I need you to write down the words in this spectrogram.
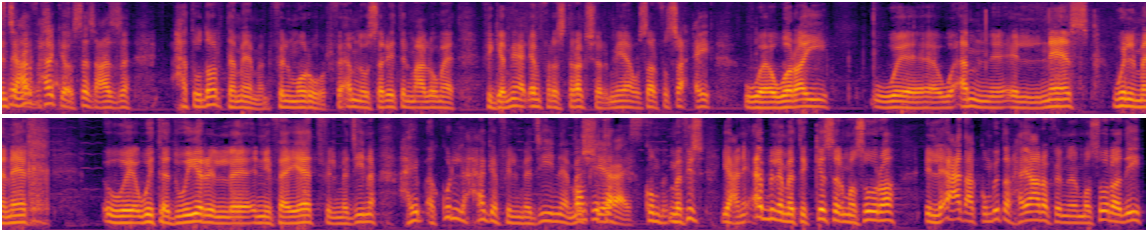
أنت عارف حضرتك يا أستاذ عزة هتدار تماما في المرور في أمن وسرية المعلومات في جميع الإنفراستراكشر مياه وصرف صحي وري وأمن الناس والمناخ وتدوير ال- النفايات في المدينة هيبقى كل حاجة في المدينة ماشية. كم ما فيش يعني قبل ما تتكسر ماسورة اللي قاعد على الكمبيوتر هيعرف إن الماسورة دي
